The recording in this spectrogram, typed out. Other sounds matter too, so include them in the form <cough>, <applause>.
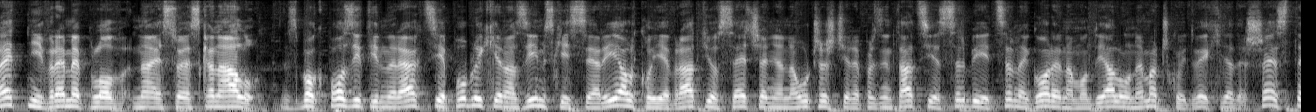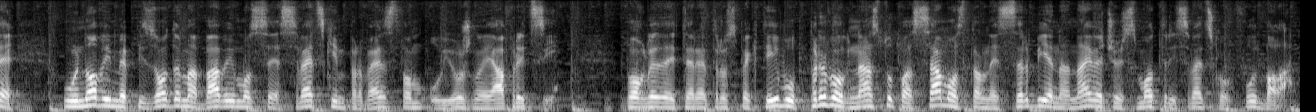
Letnji vremeplov na SOS kanalu. Zbog pozitivne reakcije publike na zimski serijal koji je vratio sećanja na učešće reprezentacije Srbije i Crne Gore na mondijalu u Nemačkoj 2006. U novim epizodama bavimo se svetskim prvenstvom u Južnoj Africi. Pogledajte retrospektivu prvog nastupa samostalne Srbije na najvećoj smotri svetskog futbala.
